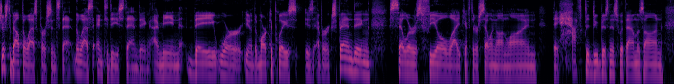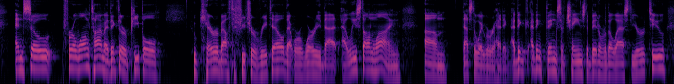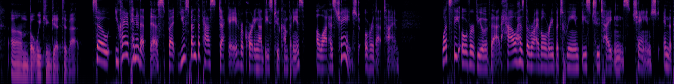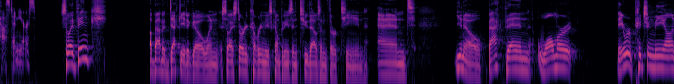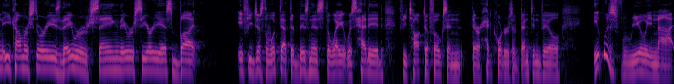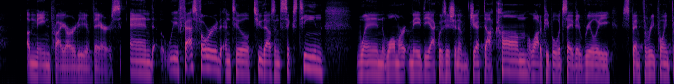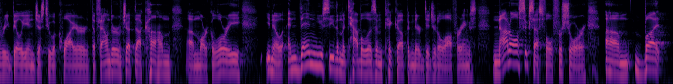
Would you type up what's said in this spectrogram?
just about the last person stand, the last entity standing. I mean, they were, you know, the marketplace is ever expanding. Sellers feel like if they're selling online, they have to do business with Amazon. And so for a long time, I think there are people who care about the future of retail that were worried that at least online, um, that's the way we were heading. I think I think things have changed a bit over the last year or two, um, but we can get to that. So you kind of hinted at this, but you've spent the past decade recording on these two companies. A lot has changed over that time. What's the overview of that? How has the rivalry between these two titans changed in the past 10 years? So I think about a decade ago when so I started covering these companies in 2013 and you know, back then Walmart they were pitching me on e-commerce stories. They were saying they were serious, but if you just looked at their business, the way it was headed, if you talked to folks in their headquarters of Bentonville, it was really not a main priority of theirs. And we fast forward until 2016 when Walmart made the acquisition of jet.com a lot of people would say they really spent 3.3 billion just to acquire the founder of jet.com uh, Marc Lore you know, and then you see the metabolism pick up in their digital offerings. Not all successful for sure, um, but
